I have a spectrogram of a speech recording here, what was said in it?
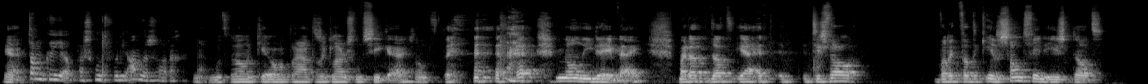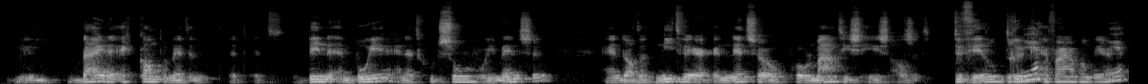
ja. Dan kun je ook pas goed voor die ander zorgen. Nou, moeten we dan een keer over praten als ik langs het ziekenhuis. Want ik nog een idee bij. Maar dat, dat, ja, het, het, is wel... Wat ik, wat ik interessant vind is dat jullie beide echt kampen met een, het, het binden en boeien. En het goed zorgen voor je mensen. En dat het niet werken net zo problematisch is als het te veel druk Ja. ervaren van werk. Ja.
